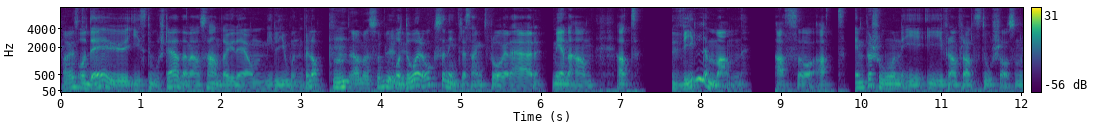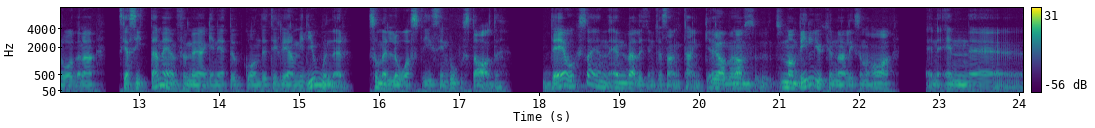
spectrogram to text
ja, Och det är ju i storstäderna så handlar ju det om miljonbelopp. Mm, ja, men så blir det och då är det också en intressant fråga det här, menar han, att vill man alltså att en person i, i framförallt storstadsområdena ska sitta med en förmögenhet uppgående till flera miljoner som är låst i sin bostad? Det är också en, en väldigt intressant tanke. Ja, man, man, vill ju kunna liksom ha en, en, eh,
